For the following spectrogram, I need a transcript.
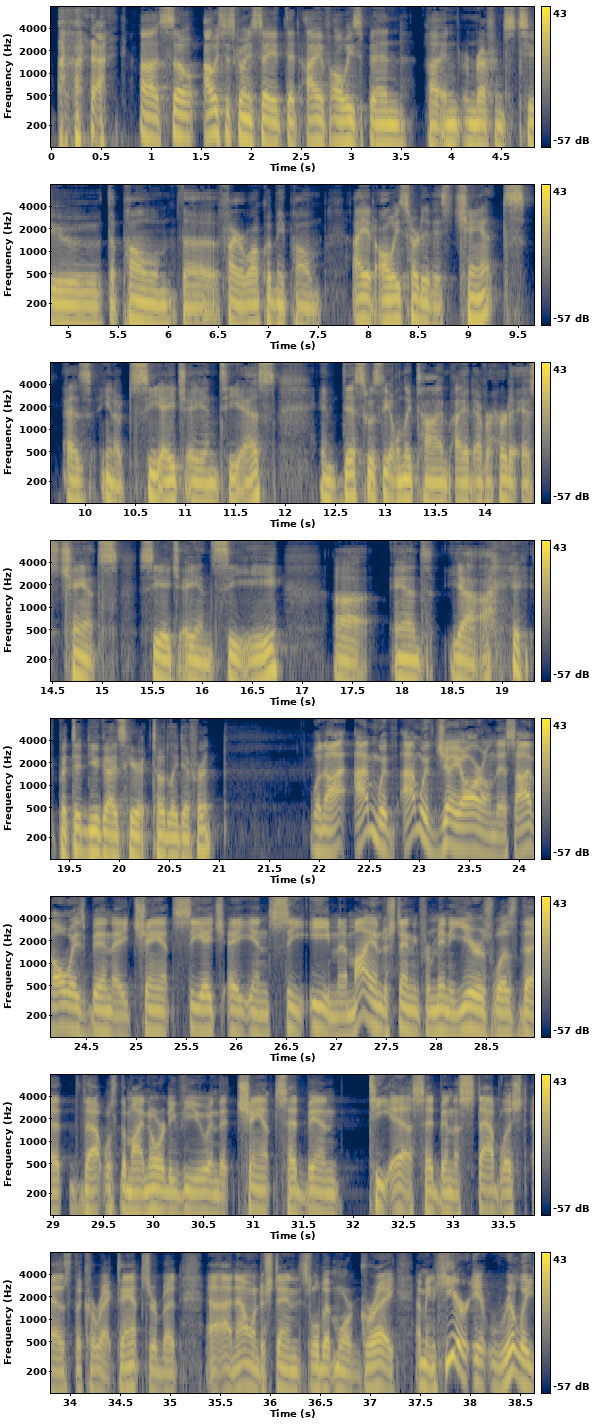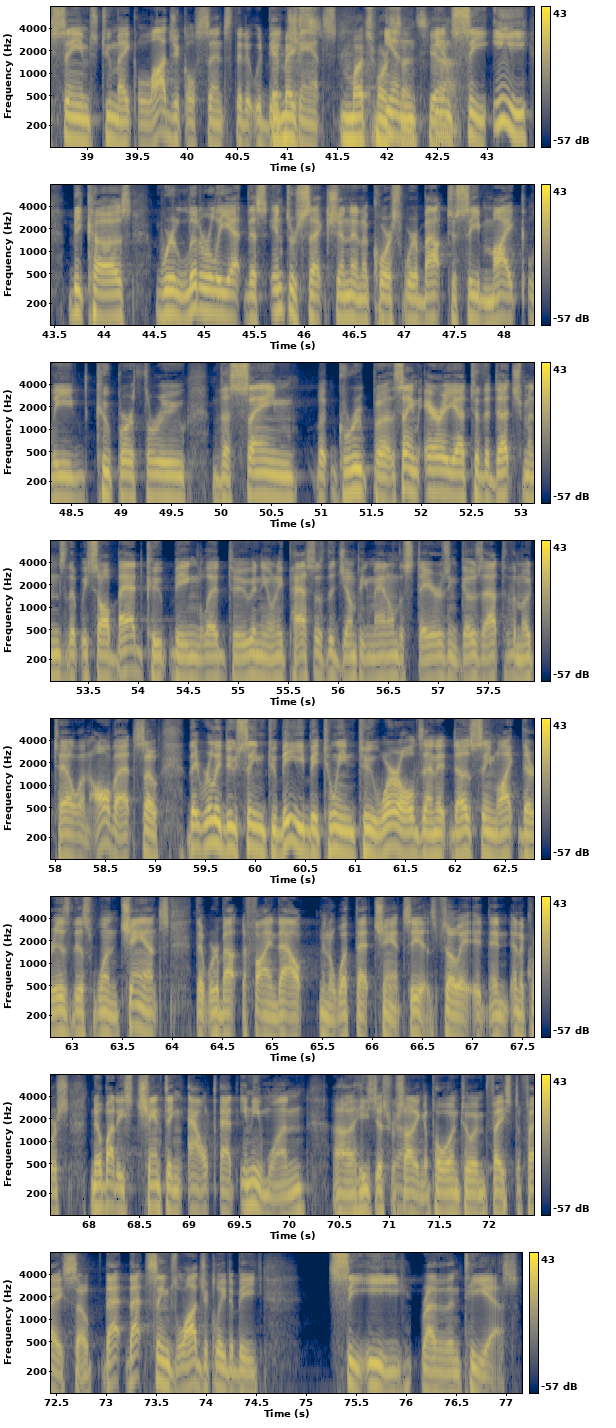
Uh, so I was just going to say that I have always been, uh, in, in reference to the poem, the Fire Walk With Me poem, I had always heard it as chants, as, you know, C H A N T S. And this was the only time I had ever heard it as chance, C H A N C E. Uh, and yeah, I, but didn't you guys hear it totally different? Well, no, I, I'm with I'm with Jr. on this. I've always been a chance C H A N C E. And my understanding for many years was that that was the minority view, and that chance had been T S had been established as the correct answer. But I now understand it's a little bit more gray. I mean, here it really seems to make logical sense that it would be It makes chance much more in, sense, yeah. in CE because we're literally at this intersection, and of course, we're about to see Mike lead Cooper through the same group, uh, same area to the Dutchman's that we saw Bad Coop being led to, and he only passes the jumping man on the stairs and goes out to the motel and all that. So they really do seem to be between two worlds, and it does seem like there is this one chance that we're about to find out, you know, what that chance is. So it, and, and of course, nobody's chanting out at anyone. Uh, he's just reciting a poem to him face to face. So that that seems logically to be CE rather than TS.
